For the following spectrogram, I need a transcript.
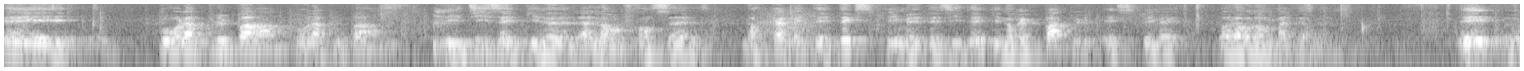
Et pour la plupart, pour la plupart, ils disaient que la langue française leur permettait d'exprimer des idées qu'ils n'auraient pas pu exprimer dans leur langue maternelle. Et euh,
